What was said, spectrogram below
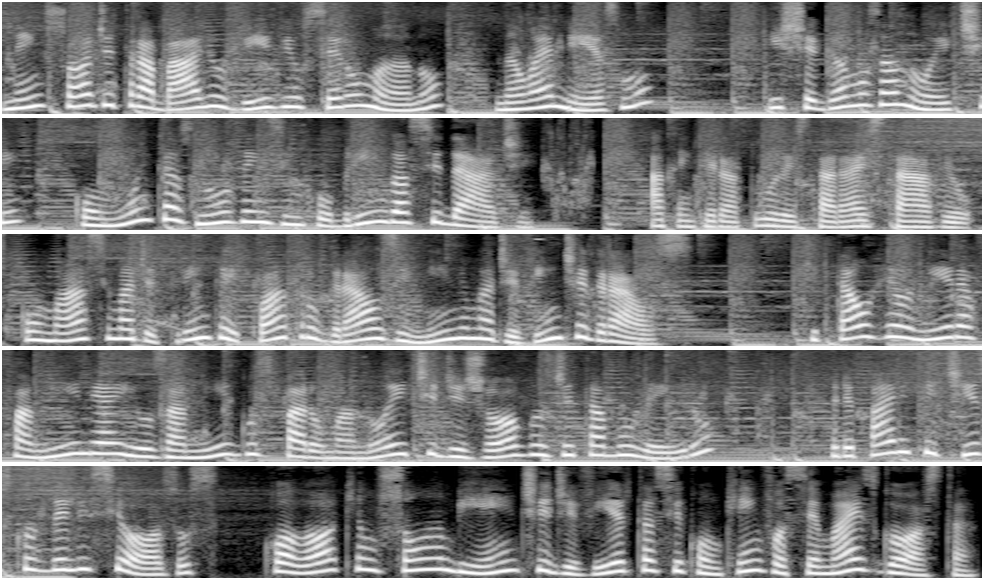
nem só de trabalho vive o ser humano, não é mesmo? E chegamos à noite, com muitas nuvens encobrindo a cidade. A temperatura estará estável, com máxima de 34 graus e mínima de 20 graus. Que tal reunir a família e os amigos para uma noite de jogos de tabuleiro? Prepare petiscos deliciosos, coloque um som ambiente e divirta-se com quem você mais gosta.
